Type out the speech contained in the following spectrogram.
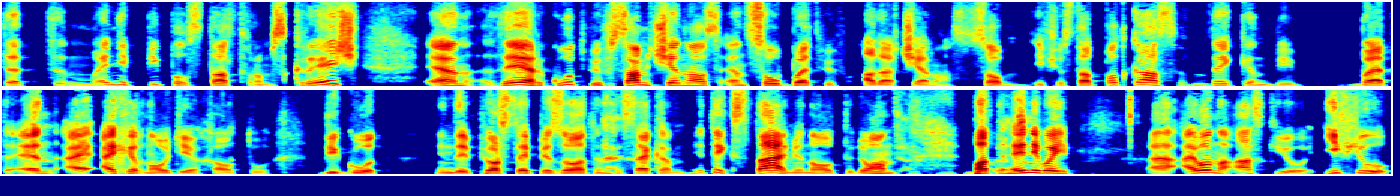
that many people start from scratch and they are good with some channels and so bad with other channels. So if you start podcast, they can be bad and I, I have no idea how to be good in the first episode and the second it takes time you know to learn but anyway uh, i want to ask you if you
